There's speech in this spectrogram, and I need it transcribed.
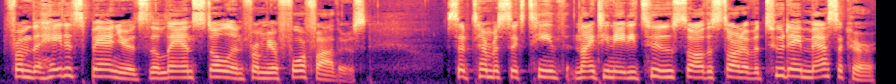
from the hated Spaniards the land stolen from your forefathers. September 16, 1982 saw the start of a two day massacre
